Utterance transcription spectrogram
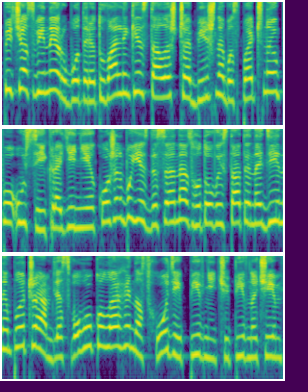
Під час війни робота рятувальників стала ще більш небезпечною по усій країні. Кожен боєць ДСНС готовий стати надійним плечем для свого колеги на сході, північі, півночі.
